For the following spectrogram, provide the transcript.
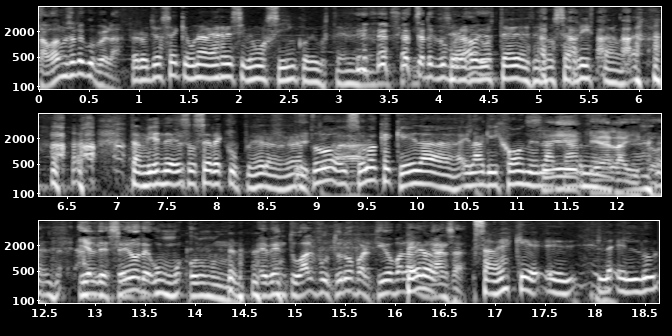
no se recupera. Pero yo sé que una vez recibimos cinco de ustedes. ¿Se recupera? de ustedes, de los cerristas. También de eso se recupera. Todo, Solo que queda el aguijón en la carne. Queda el aguijón. y el deseo de un, eventual futuro partido para la venganza. ¿Sabes que eh, el,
